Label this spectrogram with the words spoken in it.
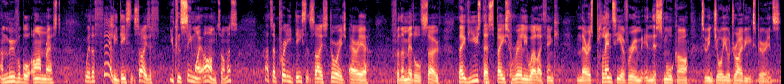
a movable armrest with a fairly decent size. If you can see my arm, Thomas, that's a pretty decent sized storage area for the middle. So they've used their space really well, I think, and there is plenty of room in this small car to enjoy your driving experience.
